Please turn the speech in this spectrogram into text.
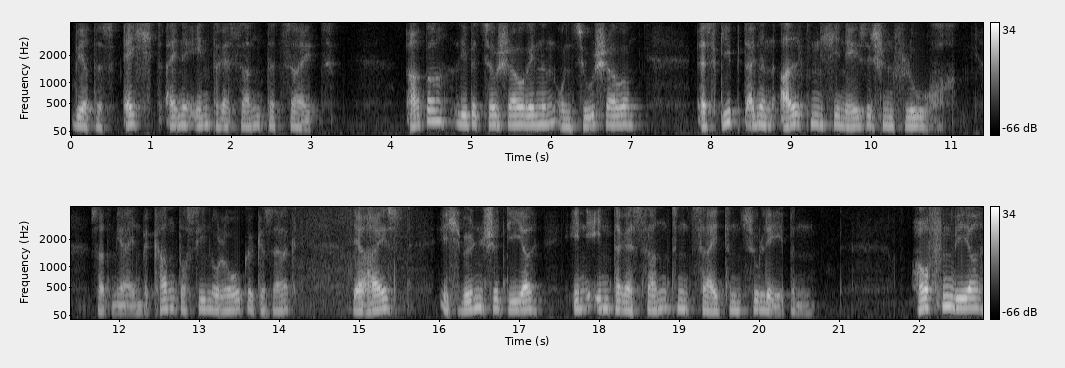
wird es echt eine interessante Zeit. Aber, liebe Zuschauerinnen und Zuschauer, es gibt einen alten chinesischen Fluch, das hat mir ein bekannter Sinologe gesagt, der heißt, ich wünsche dir, in interessanten Zeiten zu leben. Hoffen wir,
